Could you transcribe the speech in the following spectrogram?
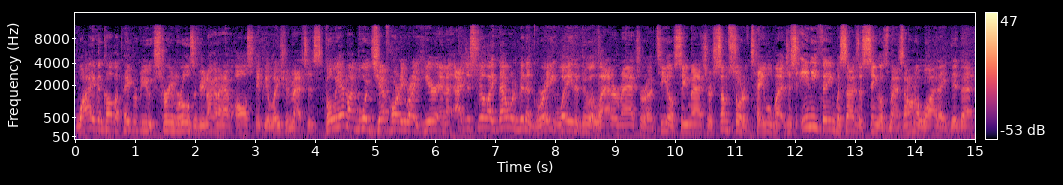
Why even call the pay-per-view Extreme Rules if you're not going to have all stipulation matches? But we have my boy Jeff Hardy right here, and I just feel like that would have been a great way to do a ladder match or a TLC match or some sort of table match. Just anything besides a singles match. I don't know why they did that.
